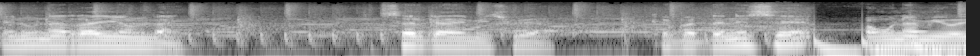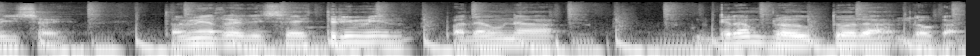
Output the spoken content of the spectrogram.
en una radio online cerca de mi ciudad que pertenece a un amigo DJ. También realicé streaming para una gran productora local.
